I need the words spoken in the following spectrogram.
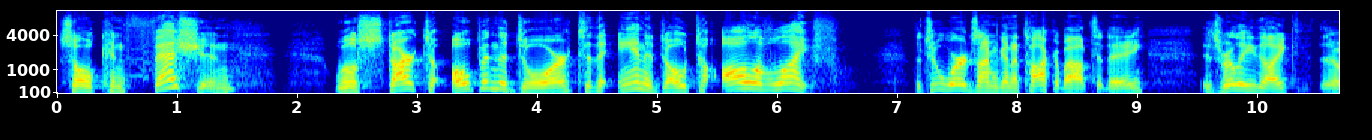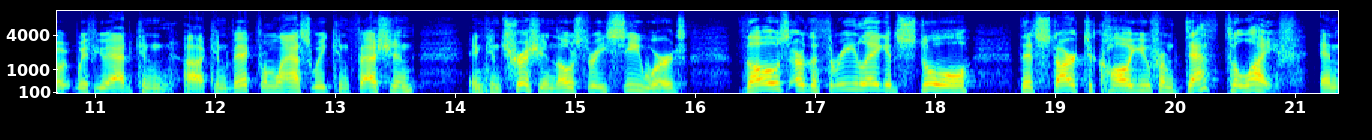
So, confession will start to open the door to the antidote to all of life. The two words I'm going to talk about today is really like uh, if you add con, uh, convict from last week, confession, and contrition, those three C words, those are the three legged stool that start to call you from death to life and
